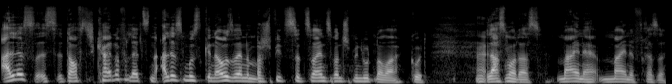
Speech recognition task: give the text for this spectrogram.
alles, es darf sich keiner verletzen, alles muss genau sein und man spielt es zu 22 Minuten nochmal. Gut. Ja. Lassen wir das. Meine, meine Fresse.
